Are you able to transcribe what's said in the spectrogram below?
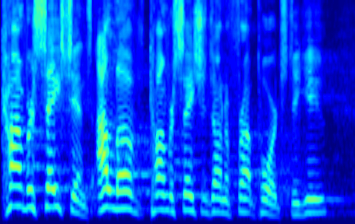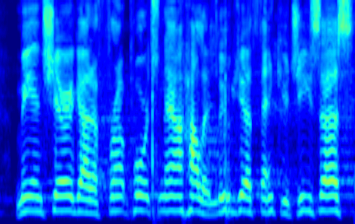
Conversations. I love conversations on the front porch. Do you? Me and Sherry got a front porch now. Hallelujah. Thank you, Jesus.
